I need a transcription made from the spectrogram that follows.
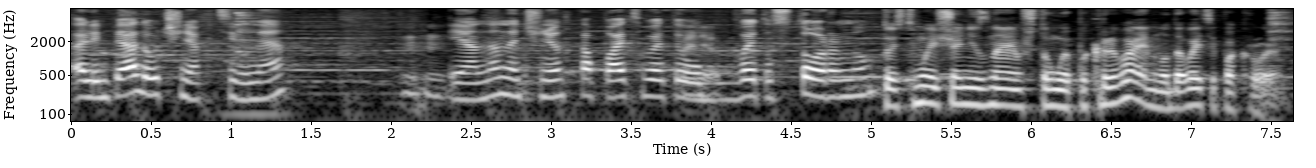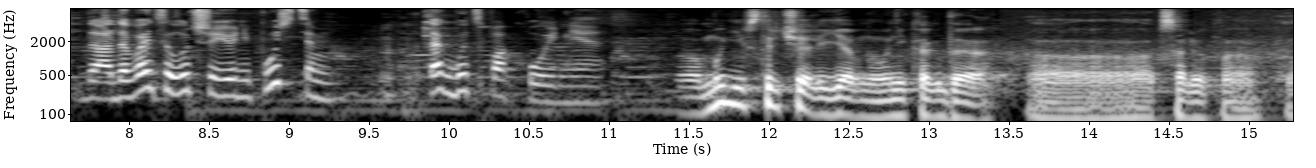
Олимпиада очень активная, и она начнет копать в эту, Понятно. в эту сторону. То есть мы еще не знаем, что мы покрываем, но давайте покроем. Да, давайте лучше ее не пустим, так будет спокойнее. Мы не встречали явного никогда э, абсолютно э,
